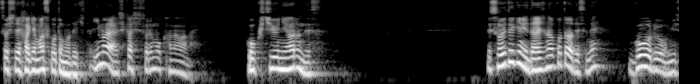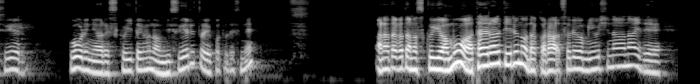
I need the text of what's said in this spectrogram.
そして励ますこともできた。今やしかしそれも叶わない。獄中にあるんです。そういう時に大事なことはですね、ゴールを見据える。ゴールにある救いというものを見据えるということですね。あなた方の救いはもう与えられているのだから、それを見失わないで、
